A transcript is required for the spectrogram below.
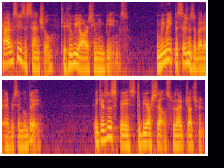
Privacy is essential to who we are as human beings, and we make decisions about it every single day. It gives us space to be ourselves without judgment,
